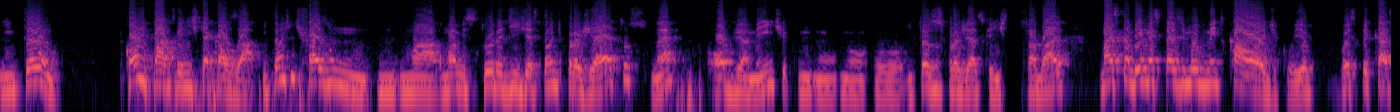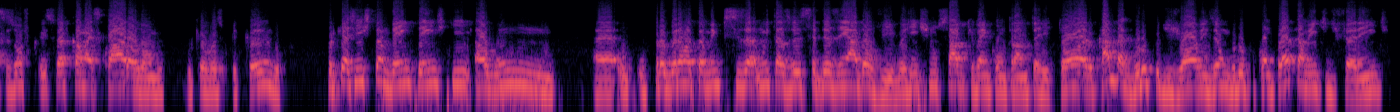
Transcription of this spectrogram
Então, qual o impacto que a gente quer causar? Então, a gente faz um, uma, uma mistura de gestão de projetos, né? Obviamente, no, no, em todos os projetos que a gente trabalha, mas também uma espécie de movimento caótico. E eu vou explicar, vocês vão, isso vai ficar mais claro ao longo do que eu vou explicando, porque a gente também entende que algum é, o, o, programa também precisa muitas vezes ser desenhado ao vivo. A gente não sabe o que vai encontrar no território. Cada grupo de jovens é um grupo completamente diferente.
